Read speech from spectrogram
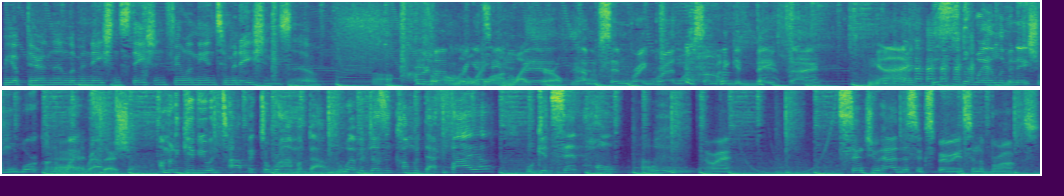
be up there in the elimination station feeling the intimidation. So oh, She's a little blonde white girl. Have them sit and break bread and watch somebody get baked, all right? Nah? This is the way elimination will work on the White right, Rapper Show. I'm gonna give you a topic to rhyme about, and whoever doesn't come with that fire will get sent home. Ooh. All right? Since you had this experience in the Bronx,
